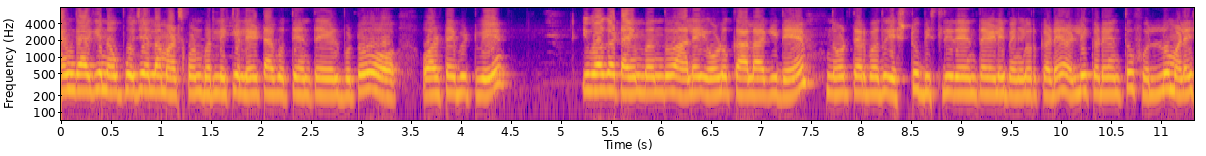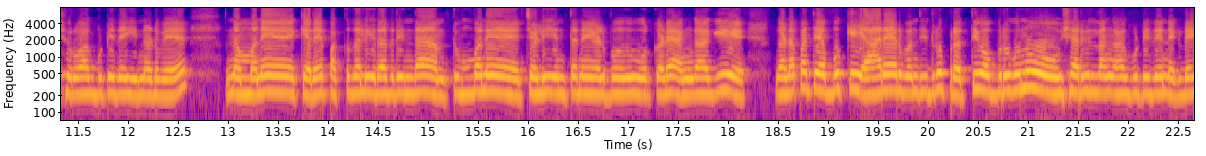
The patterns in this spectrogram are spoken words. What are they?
ಹಂಗಾಗಿ ನಾವು ಪೂಜೆ ಎಲ್ಲ ಮಾಡಿಸ್ಕೊಂಡು ಬರ್ಲಿಕ್ಕೆ ಲೇಟ್ ಆಗುತ್ತೆ ಅಂತ ಹೇಳ್ಬಿಟ್ಟು ಹೊರಟೇ ಬಿಟ್ವಿ. ಇವಾಗ ಟೈಮ್ ಬಂದು ಆಲೆ ಏಳು ಕಾಲಾಗಿದೆ ನೋಡ್ತಾ ಇರ್ಬೋದು ಎಷ್ಟು ಬಿಸಿಲಿದೆ ಅಂತ ಹೇಳಿ ಬೆಂಗಳೂರು ಕಡೆ. ಹಳ್ಳಿ ಕಡೆ ಅಂತೂ ಫುಲ್ಲು ಮಳೆ ಶುರುವಾಗ್ಬಿಟ್ಟಿದೆ ಈ ನಡುವೆ. ನಮ್ಮ ಮನೆ ಕೆರೆ ಪಕ್ಕದಲ್ಲಿ ಇರೋದ್ರಿಂದ ತುಂಬಾನೇ ಚಳಿ ಅಂತಲೇ ಹೇಳ್ಬೋದು ಊರ ಕಡೆ. ಹಂಗಾಗಿ ಗಣಪತಿ ಹಬ್ಬಕ್ಕೆ ಯಾರ್ಯಾರು ಬಂದಿದ್ರು ಪ್ರತಿಯೊಬ್ಬರಿಗೂ ಹುಷಾರಿಲ್ದಂಗೆ ಆಗ್ಬಿಟ್ಟಿದೆ. ನೆಗಡೆ,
